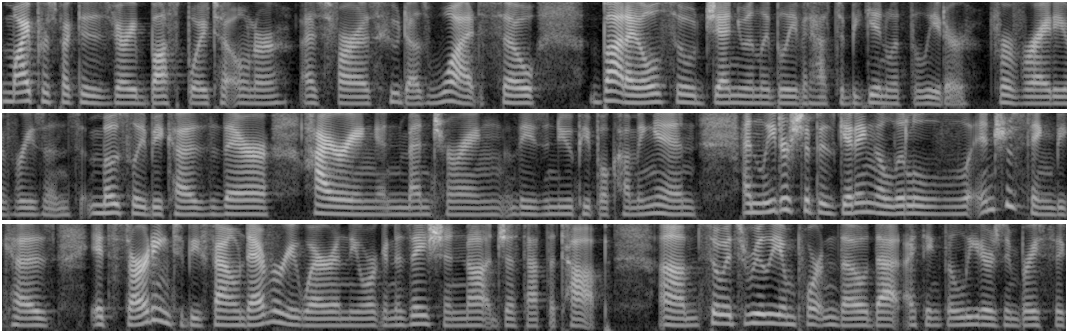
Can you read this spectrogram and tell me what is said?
my perspective is very busboy to owner as far as who does what. So, but I also genuinely believe it has to begin with the leader for a variety of reasons, mostly because they're hiring and mentoring these new people coming in. And leadership is getting a little interesting because it's starting to be found everywhere in the organization, not just at the top. Um, so, it's really important, though, that I think the leaders embrace the,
